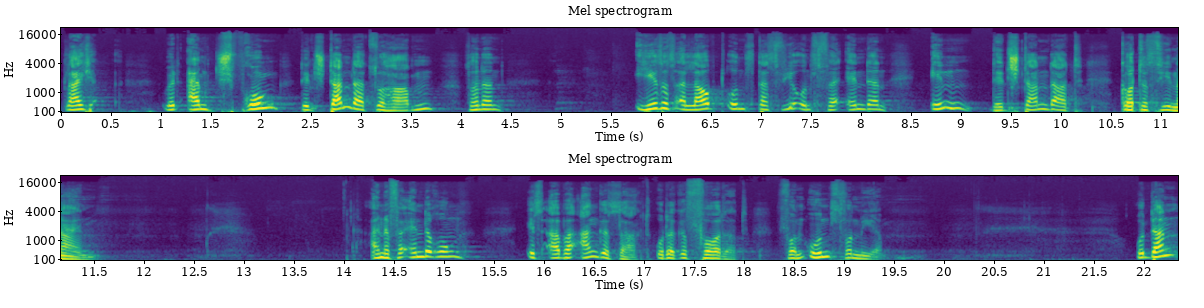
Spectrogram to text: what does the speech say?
gleich mit einem Sprung den Standard zu haben, sondern Jesus erlaubt uns, dass wir uns verändern in den Standard Gottes hinein. Eine Veränderung ist aber angesagt oder gefordert von uns, von mir. Und dann,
